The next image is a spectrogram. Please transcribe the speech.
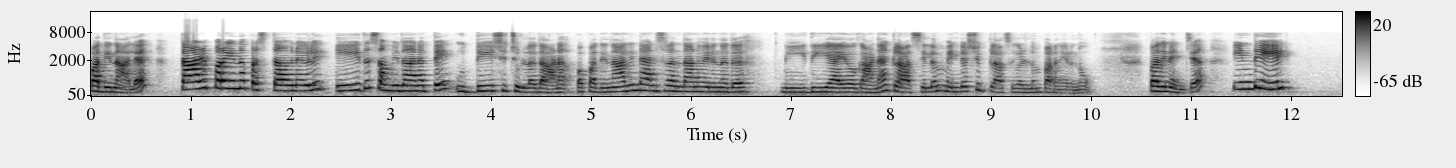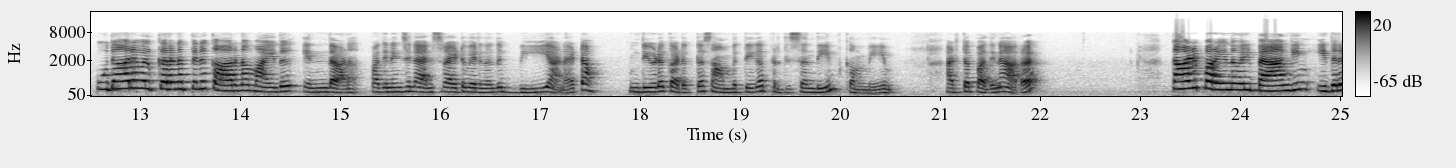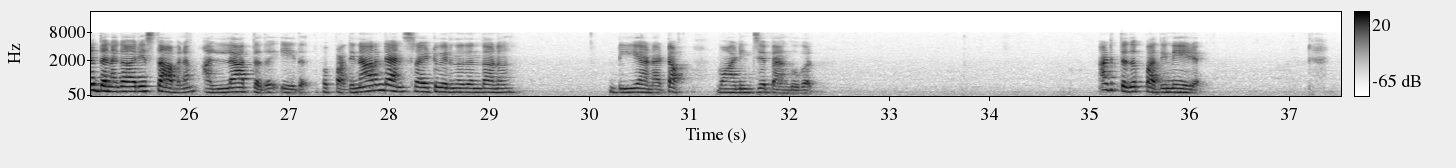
പതിനാല്. താഴെ പറയുന്ന പ്രസ്താവനകളിൽ ഏത് സംവിധാനത്തെ ഉദ്ദേശിച്ചുള്ളതാണ്? അപ്പൊ പതിനാലിന്റെ ആൻസർ എന്താണ് വരുന്നത്? നീതി ആയോഗ് ആണ് ക്ലാസ്സിലും മെന്റർഷിപ്പ് ക്ലാസ്സുകളിലും പറഞ്ഞിരുന്നു. പതിനഞ്ച്. ഇന്ത്യയിൽ ഉദാരവൽക്കരണത്തിന് കാരണമായത് എന്താണ്? പതിനഞ്ചിന്റെ ആൻസർ ആയിട്ട് വരുന്നത് ബി ആണ് കേട്ടോ. ഇന്ത്യയുടെ കടുത്ത സാമ്പത്തിക പ്രതിസന്ധിയും കമ്മിയും. അടുത്ത പതിനാറ്. താഴെ പറയുന്നവയിൽ ബാങ്കിംഗ് ഇതര ധനകാര്യ സ്ഥാപനം അല്ലാത്തത് ഏത്? അപ്പൊ പതിനാറിന്റെ ആൻസർ ആയിട്ട് വരുന്നത് എന്താണ്? ഡി ആണ് കേട്ടോ. വാണിജ്യ ബാങ്കുകൾ. അടുത്തത് പതിനേഴ്.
